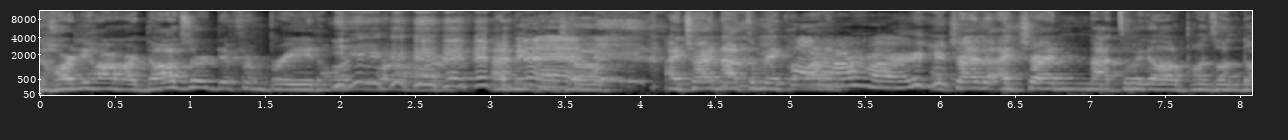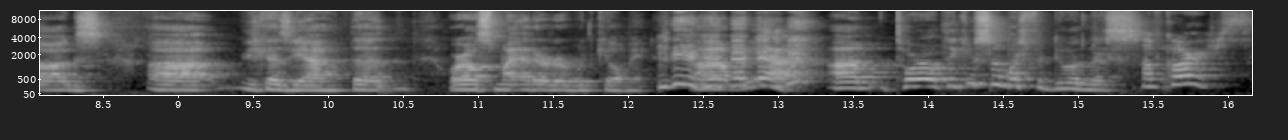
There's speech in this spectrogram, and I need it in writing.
Hardy har har. Dogs are a different breed. Hardy har har. I make a joke. I tried not to make a lot of. har har. I tried. I tried not to make a lot of puns on dogs, uh, because yeah, the or else my editor would kill me. Uh, but yeah, um, Toro, thank you so much for doing this. Of course.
